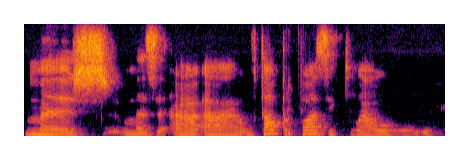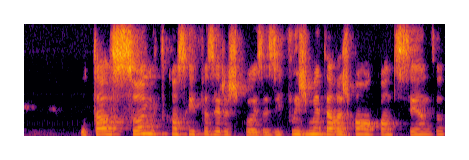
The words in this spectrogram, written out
Mas, mas há, há o tal propósito, há o, o, o tal sonho de conseguir fazer as coisas e felizmente elas vão acontecendo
